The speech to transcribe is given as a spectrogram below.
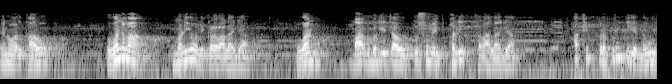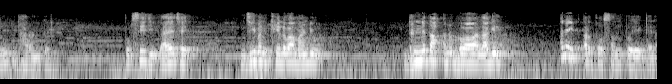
એનો અર્થ આવો. વનમાં મણીઓ નીકળવા લાગ્યા. વન બાગ બગીચાઓ કુસુમિત ફલિત થવા લાગ્યા. આખી પ્રકૃતિએ નવું રૂપ ધારણ કર્યું. તુલસીજી કહે છે, જીવન ખીલવા માંડ્યું. ધન્યતા અનુભવવા લાગી. અનેક અર્થો સંતોએ કર્યા.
